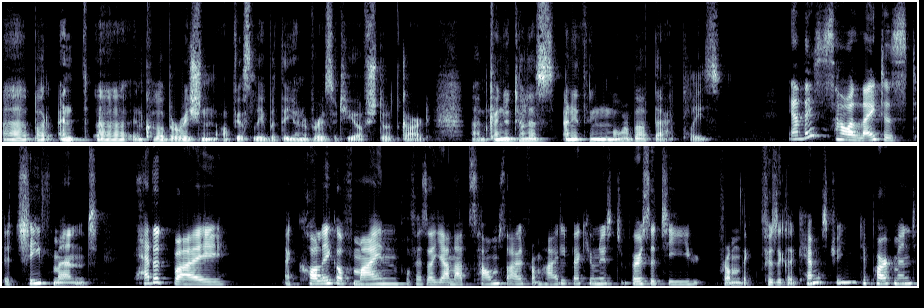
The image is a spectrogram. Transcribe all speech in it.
uh, but and uh, in collaboration, obviously, with the University of Stuttgart. Um, can you tell us anything more about that, please? Yeah, this is our latest achievement, headed by a colleague of mine, Professor Jana Zaumseil from Heidelberg University, from the physical chemistry department.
